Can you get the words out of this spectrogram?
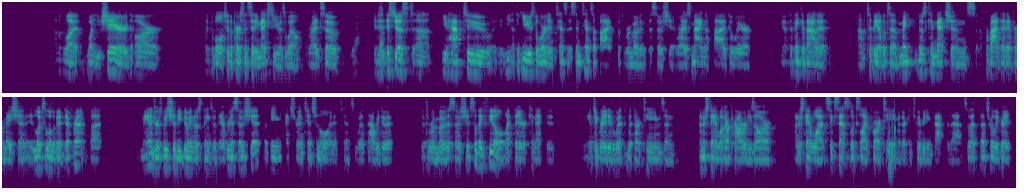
what what you shared are applicable to the person sitting next to you as well, right? So yeah. it, it's just uh, you have to. I think you used the word intense. It's intensified with the remote associate, right? It's magnified to where you have to think about it um, to be able to make those connections, uh, provide that information. It looks a little bit different, but managers, we should be doing those things with every associate, but being extra intentional and intense with how we do it with the remote associates so they feel like they're connected and integrated with with our teams and understand what our priorities are, understand what success looks like for our team, and they're contributing back to that. So that's that's really great,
